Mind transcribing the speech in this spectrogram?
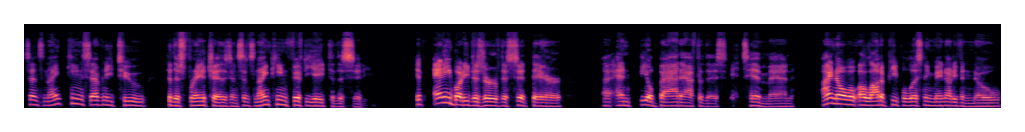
since 1972 to this franchise and since 1958 to the city. If anybody deserved to sit there uh, and feel bad after this, it's him, man. I know a lot of people listening may not even know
